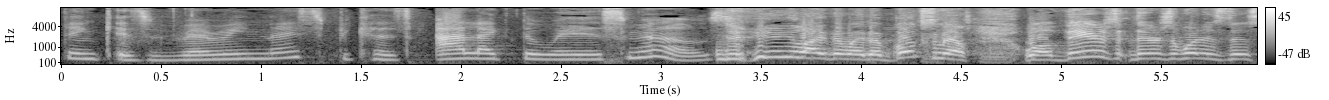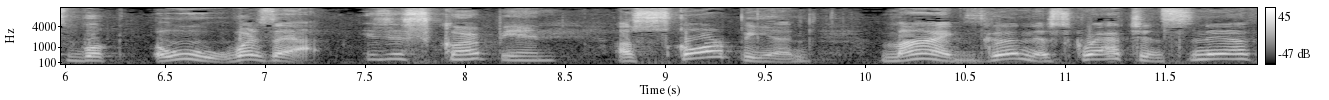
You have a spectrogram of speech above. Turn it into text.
think it's very nice because I like the way it smells. you like the way the book smells. Well, there's there's what is this book? Ooh, what is that? It's a scorpion. A scorpion. My goodness, scratch and sniff.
